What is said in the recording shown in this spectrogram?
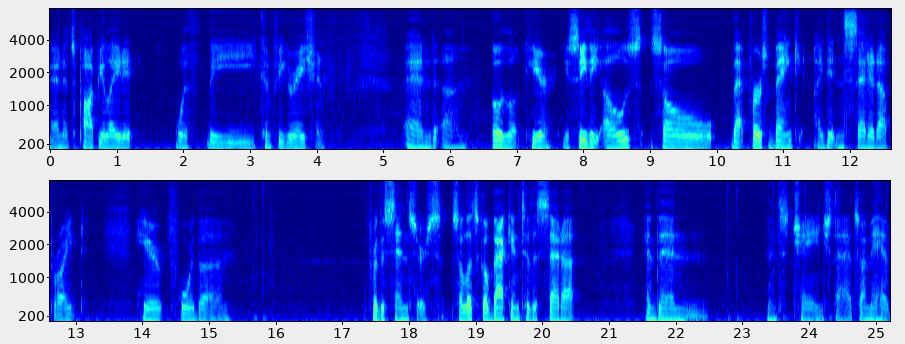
and it's populated with the configuration. And um, oh look here. You see the O's? So that first bank I didn't set it up right here for the for the sensors. So let's go back into the setup and then let's change that so I may have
